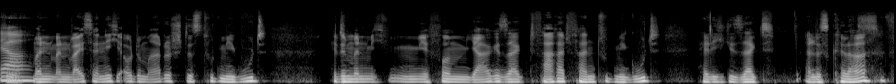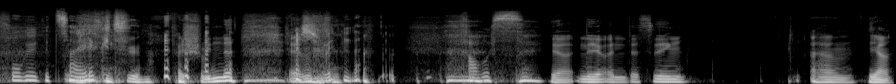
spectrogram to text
Ja, So, man, man weiß ja nicht automatisch, das tut mir gut. Hätte man mich, mir vom Jahr gesagt, Fahrradfahren tut mir gut, hätte ich gesagt, alles klar. Vogel gezeigt. Verschwinde. Verschwinde. Raus. ja, nee, und deswegen, ähm, ja.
